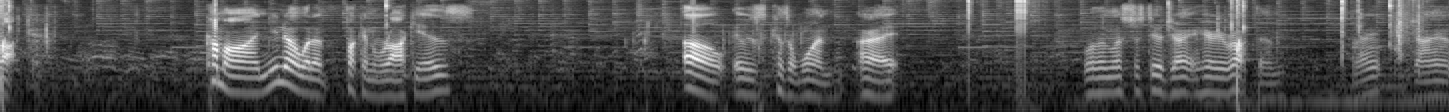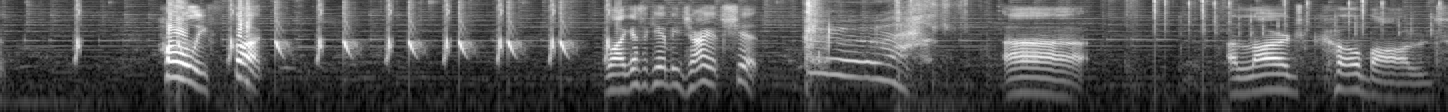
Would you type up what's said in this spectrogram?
Rock. Come on, you know what a fucking rock is. Oh, it was because of one. Alright. Well then let's just do a giant hairy rock then. Alright? Giant. Holy fuck! Well, I guess it can't be giant shit. Uh, a large kobold.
